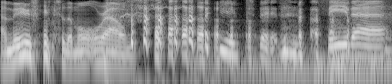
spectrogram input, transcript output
And move into the mortal realms. you tit. See you there.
